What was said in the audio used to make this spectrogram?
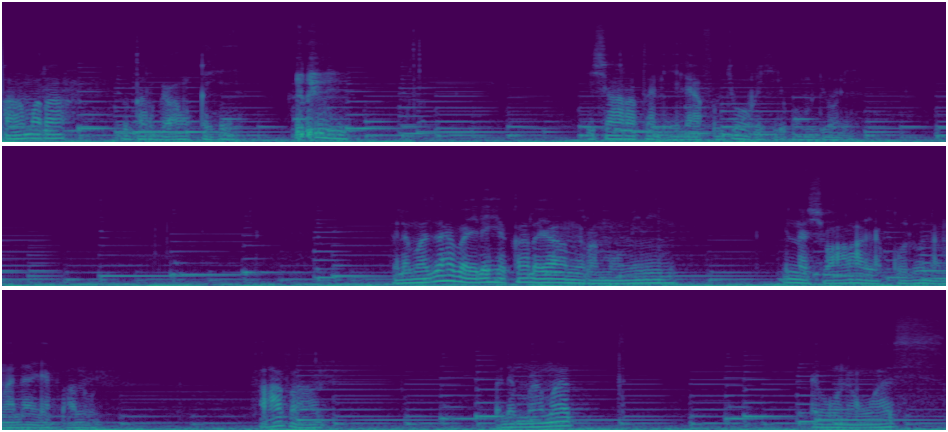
فأمر بضرب عنقه إشارة إلى فجوره ومجونه فلما ذهب إليه قال يا أمير المؤمنين إن الشعراء يقولون ما لا يفعلون. فعفى عنه. فلما مات أبو نواس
